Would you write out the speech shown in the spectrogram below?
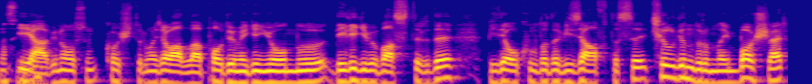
Nasıl İyi gidiyor? abi ne olsun koşturmaca valla Podium Eg'in yoğunluğu deli gibi bastırdı. Bir de okulda da vize haftası. Çılgın durumdayım boş ver.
